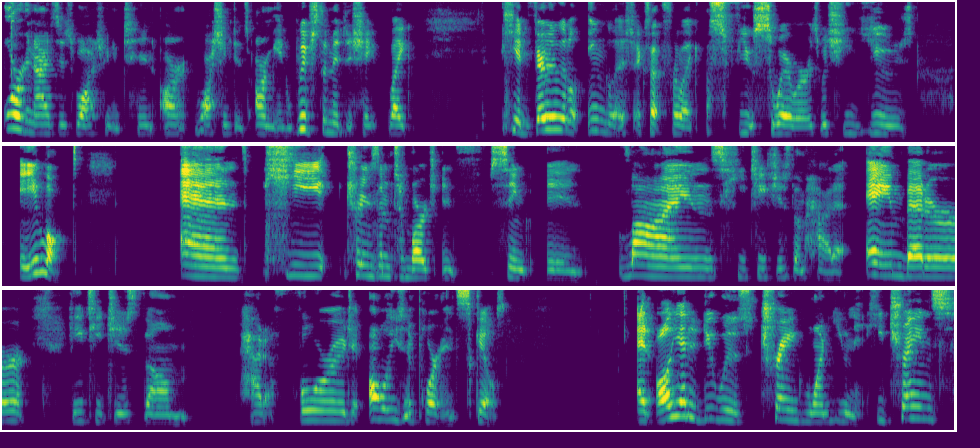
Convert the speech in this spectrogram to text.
organizes Washington, Washington's army and whips them into shape. Like he had very little English except for like a few swear words, which he used a lot. And he trains them to march in sing in lines. He teaches them how to aim better. He teaches them how to forage, all these important skills. And all he had to do was train one unit. He trains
